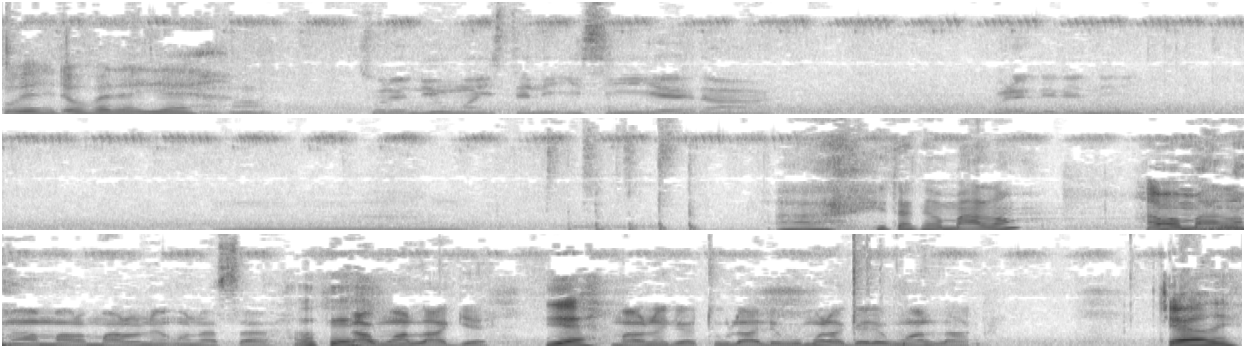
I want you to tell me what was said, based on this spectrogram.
wait over there. Yeah. Uh-huh. So the new one is standing is in here. The what did it name? Mm, Uh, you talking about Malon? How about Malon? No, Marlon, Marlon on that side. Okay. That one lag here. Yeah, Marlon get two lag. The woman like get one lag. Charlie.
